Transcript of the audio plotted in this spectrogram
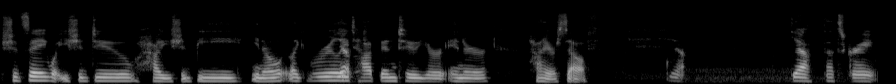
should say, what you should do, how you should be, you know, like really Yep. tap into your inner higher self. Yeah, Yeah, that's great.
